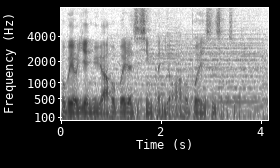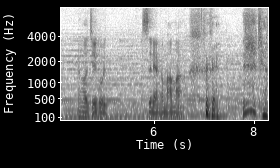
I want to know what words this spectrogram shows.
会不会有艳遇啊？会不会认识新朋友啊？会不会是什么什么？然后结果是两个妈妈，两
